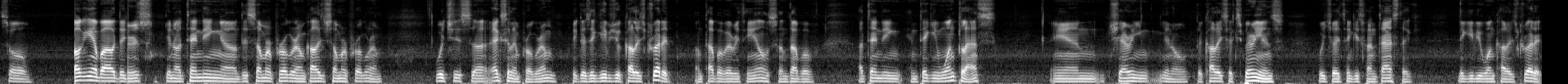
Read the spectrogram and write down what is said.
So, talking about the years, you know, attending uh, this summer program, college summer program, which is an excellent program because it gives you college credit on top of everything else, on top of attending and taking one class and sharing, you know, the college experience, which I think is fantastic. They give you one college credit.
